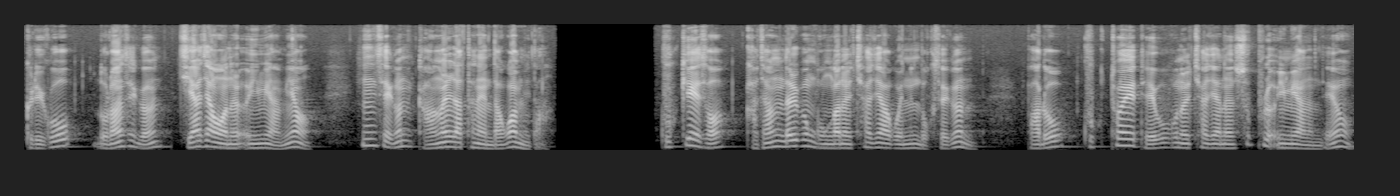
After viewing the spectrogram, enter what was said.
그리고 노란색은 지하자원을 의미하며 흰색은 강을 나타낸다고 합니다. 국기에서 가장 넓은 공간을 차지하고 있는 녹색은 바로 국토의 대부분을 차지하는 숲을 의미하는데요.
